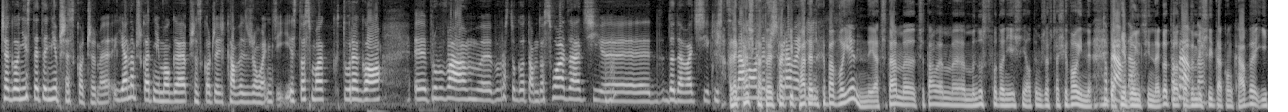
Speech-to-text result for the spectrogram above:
czego niestety nie przeskoczymy. Ja na przykład nie mogę przeskoczyć kawy z żołędzi. Jest to smak, którego e, próbowałam e, po prostu go tam dosładzać, e, d- dodawać jakieś Ale cynamony, Kaśka, to jest taki patent i- chyba wojenny. Ja czytałem, e, czytałem e, mnóstwo doniesień o tym, że w czasie wojny, jak nie prawda. było nic innego, to, To to, wymyślili taką kawę i,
